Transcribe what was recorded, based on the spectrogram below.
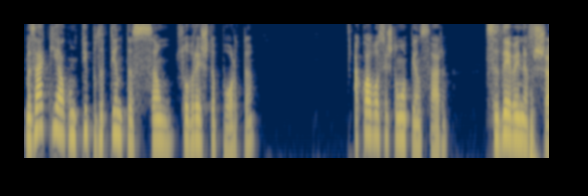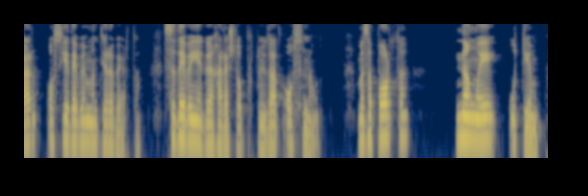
mas há aqui algum tipo de tentação sobre esta porta a qual vocês estão a pensar se devem a fechar ou se a devem manter aberta, se devem agarrar esta oportunidade ou se não. Mas a porta não é o tempo,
